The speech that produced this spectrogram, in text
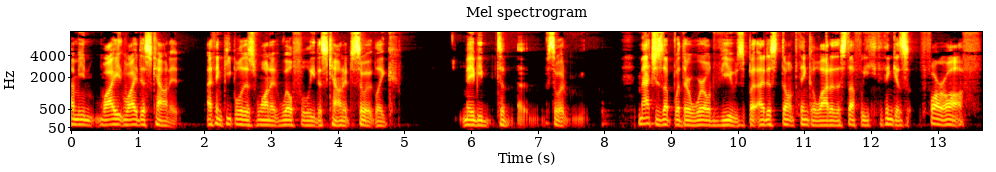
I mean, why why discount it? I think people just want to willfully discount it so it like maybe to uh, so it matches up with their world views. But I just don't think a lot of the stuff we think is far off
